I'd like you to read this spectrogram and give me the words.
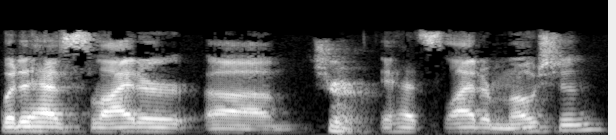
but it has slider. Um, sure. It has slider motion.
